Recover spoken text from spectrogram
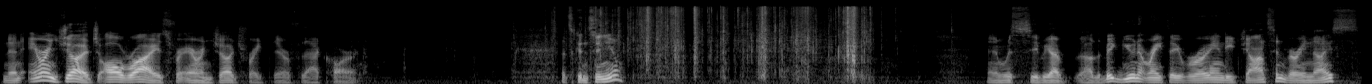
And then Aaron Judge, all rise for Aaron Judge right there for that card. Let's continue. And let's see, we got uh, the big unit right there, Randy Johnson, very nice.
